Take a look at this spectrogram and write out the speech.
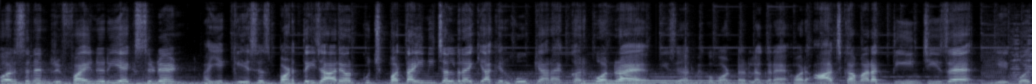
person and refinery accident भाई, ये केसेस बढ़ते ही जा रहे हैं और कुछ पता ही नहीं चल रहा है कि आखिर हो क्या रहा है, कर कौन रहा है। यार, मेरे को बहुत डर लग रहा है। और आज का हमारा तीन चीज़ है, ये कुछ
